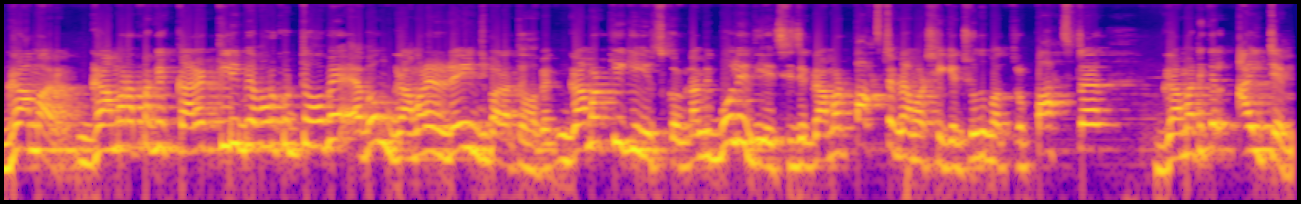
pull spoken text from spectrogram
গ্রামার গ্রামার আপনাকে কারেক্টলি ব্যবহার করতে হবে এবং গ্রামারের রেঞ্জ বাড়াতে হবে। গ্রামার কি কি ইউজ করবেন? আমি বলে দিয়েছি যে গ্রামার পাঁচটা গ্রামার শিখেন, শুধুমাত্র পাঁচটা grammatical item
